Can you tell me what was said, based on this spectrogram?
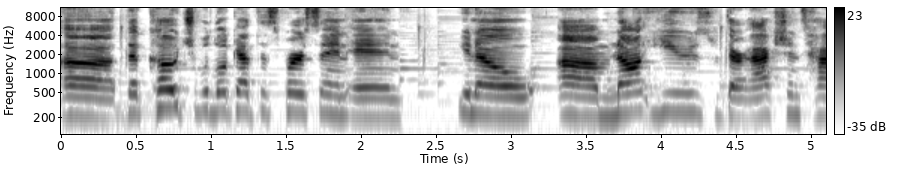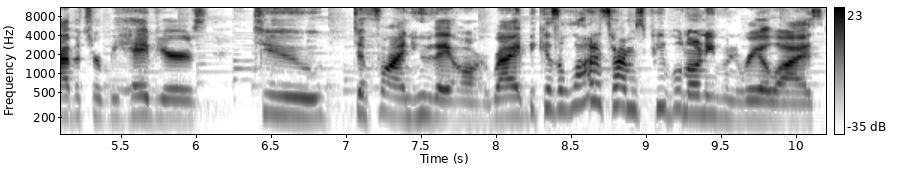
uh the coach would look at this person and you know, um, not use their actions, habits, or behaviors to define who they are, right? Because a lot of times people don't even realize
